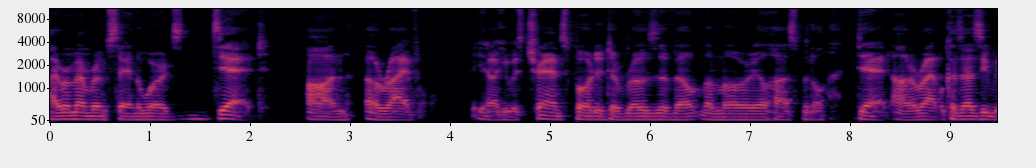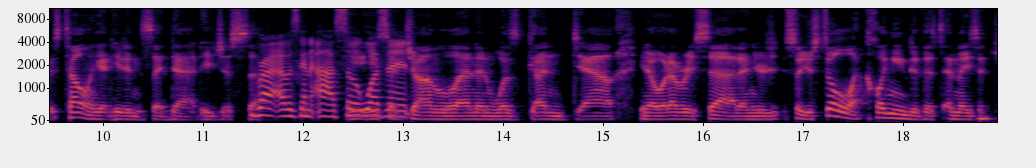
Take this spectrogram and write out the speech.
I remember him saying the words dead on arrival. You know he was transported to Roosevelt Memorial Hospital dead on arrival because as he was telling it, he didn't say dead. He just said right. I was going to ask, so he, it wasn't John Lennon was gunned down. You know, whatever he said, and you're so you're still like clinging to this. And they said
